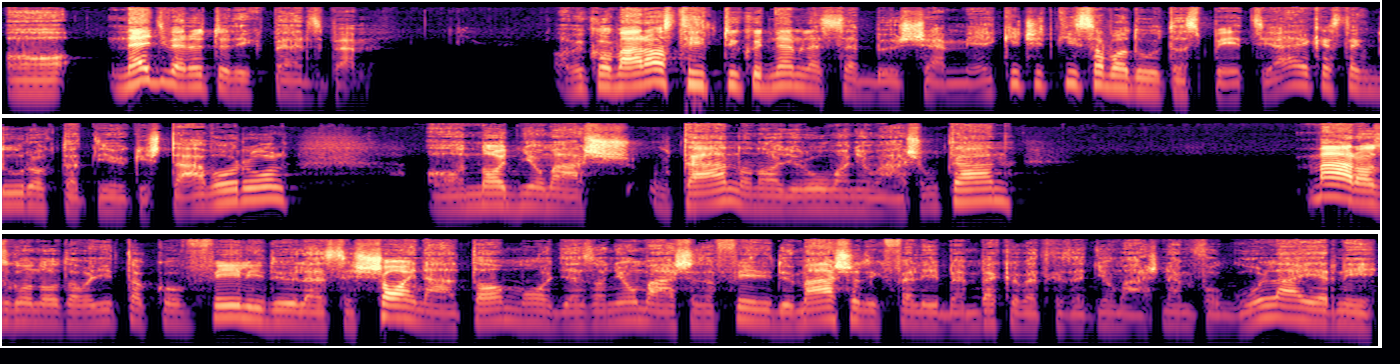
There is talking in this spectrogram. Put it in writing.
A 45. percben amikor már azt hittük, hogy nem lesz ebből semmi. Egy kicsit kiszabadult a spécia, elkezdtek durogtatni ők is távolról, a nagy nyomás után, a nagy Róma nyomás után, már azt gondoltam, hogy itt akkor félidő lesz, és sajnáltam, hogy ez a nyomás, ez a félidő második felében bekövetkezett nyomás nem fog gólláérni,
